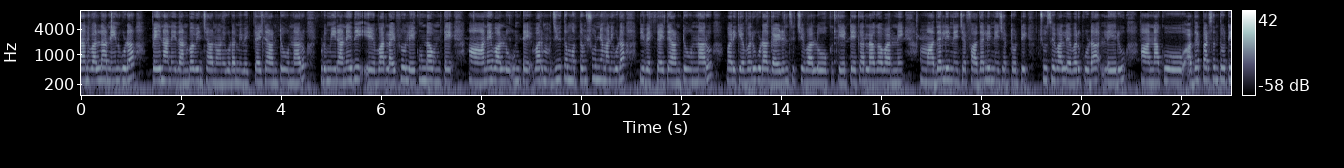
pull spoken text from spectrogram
దానివల్ల నేను కూడా పెయిన్ అనేది అనుభవించాను అని కూడా మీ వ్యక్తి అయితే అంటూ ఉన్నారు ఇప్పుడు మీరు అనేది వారి లైఫ్లో లేకుండా ఉంటే అనేవాళ్ళు ఉంటే వారి జీవితం మొత్తం శూన్యం అని కూడా మీ వ్యక్తి అయితే అంటూ ఉన్నారు వారికి ఎవరు కూడా గైడెన్స్ ఇచ్చేవాళ్ళు ఒక కేర్ టేకర్ లాగా వారిని మదర్లీ నేచర్ ఫాదర్లీ నేచర్ తోటి చూసే వాళ్ళు ఎవరు కూడా లేరు నాకు అదర్ పర్సన్ తోటి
